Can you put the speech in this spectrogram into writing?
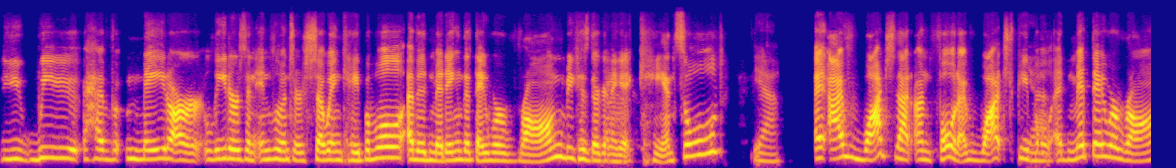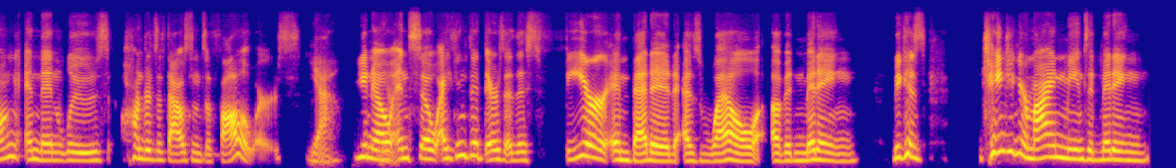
you we have made our leaders and influencers so incapable of admitting that they were wrong because they're going to Yeah. get canceled. yeah, I, I've watched that unfold. I've watched people admit they were wrong and then lose hundreds of thousands of followers. yeah, You know, Yeah. and so I think that there's a, this fear embedded as well of admitting because changing your mind means admitting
